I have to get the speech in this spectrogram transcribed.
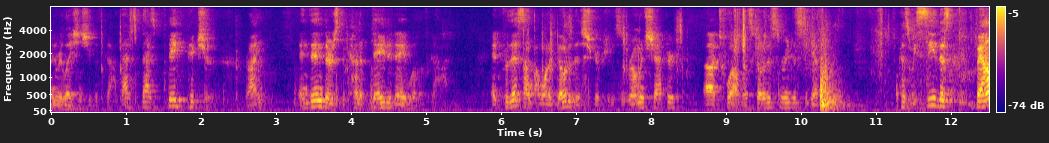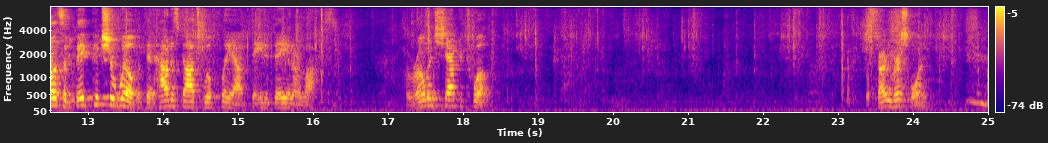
in relationship with God. That's that's big picture, right? And then there's the kind of day-to-day will of God. And for this, I, I want to go to this scripture. This is Romans chapter uh, 12. Let's go to this and read this together. Because we see this balance of big picture will, but then how does God's will play out day to day in our lives? So, Romans chapter 12. We'll start in verse 1. And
